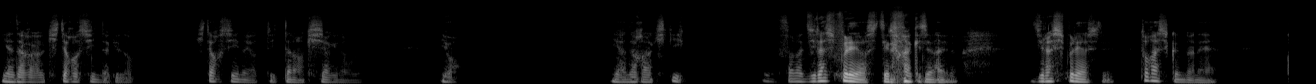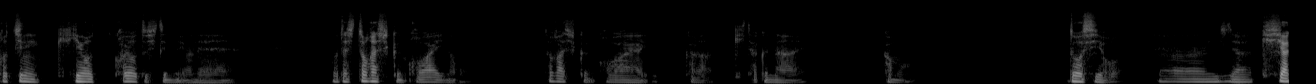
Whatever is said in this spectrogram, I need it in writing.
いや、だから来てほしいんだけど。来てほしいのよって言ったのは岸明信。よ。いや、だから聞き、そのじらしプレイをしてるわけじゃないの。じらしプレイをして、富樫くんがね、こっちに聞きよう、来ようとしてんのよね。私、富樫くん怖いの。富樫くん怖いから行きたくない。かも。どうしよう。うん、じゃあ、岸明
